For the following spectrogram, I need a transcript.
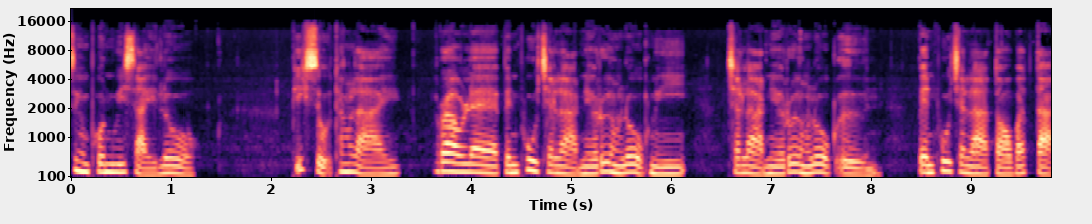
ซึ่งพ้นวิสัยโลก ภิกษุทั้งหลาย เราแลเป็นผู้ฉลาดในเรื่องโลกนี้ ฉลาดในเรื่องโลกอื่น เป็นผู้ฉลาดต่อวัตตะ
